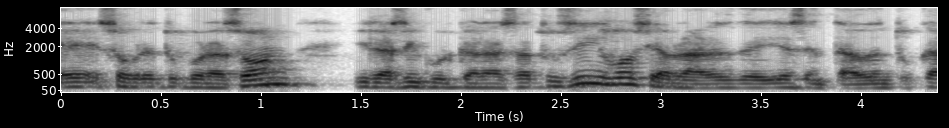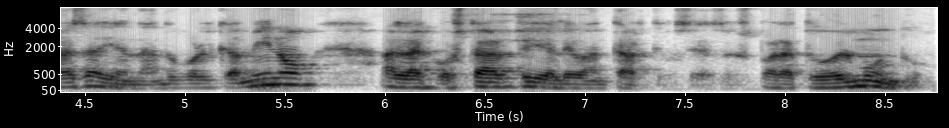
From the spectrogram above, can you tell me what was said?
eh, sobre tu corazón y las inculcarás a tus hijos y hablarás de ellas sentado en tu casa y andando por el camino, al acostarte y al levantarte. O sea, eso es para todo el mundo.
